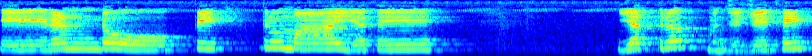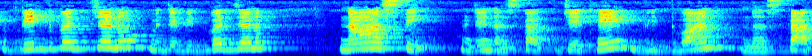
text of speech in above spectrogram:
एरण्डोऽपि द्रुमायते। यत्र म्हणजे जेथे विद्वज्जन म्हणजे विद्वज्जन नास्ती म्हणजे नसतात जेथे विद्वान नसतात.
